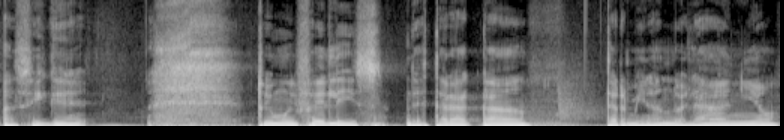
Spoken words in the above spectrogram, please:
Así que estoy muy feliz de estar acá terminando el año.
